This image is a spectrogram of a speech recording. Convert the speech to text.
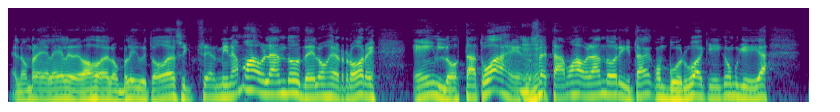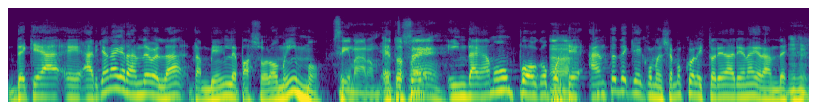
el nombre de Lele debajo del ombligo y todo eso. Y terminamos hablando de los errores en los tatuajes. Entonces estábamos hablando ahorita con Buru aquí, con Guía, de que a eh, Ariana Grande, ¿verdad? También le pasó lo mismo. Sí, mano. Entonces, indagamos un poco, porque Ajá. antes de que comencemos con la historia de Ariana Grande,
